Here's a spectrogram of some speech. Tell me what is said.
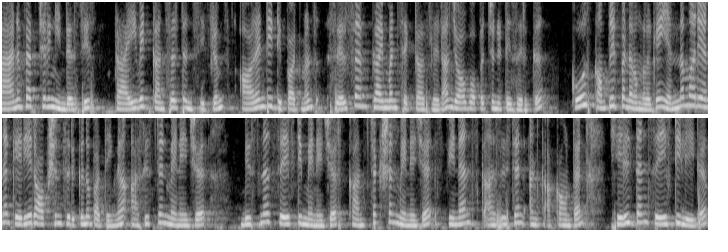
manufacturing industries private consultancy firms R and D departments self employment செக்டர்ஸ்லாம் ஜாப் ஆப்பர்ச்சுனிட்டிஸ் இருக்குது கோர்ஸ் கம்ப்ளீட் பண்ணவங்களுக்கு எந்த மாதிரியான கெரியர் ஆப்ஷன்ஸ் இருக்குதுன்னு பார்த்தீங்கன்னா assistant manager business safety manager construction manager finance assistant and accountant health and safety leader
